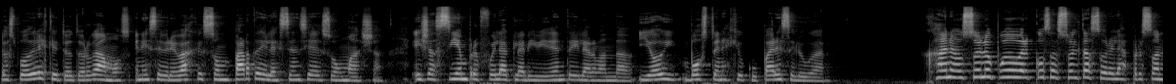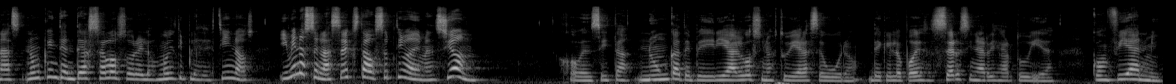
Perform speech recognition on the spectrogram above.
Los poderes que te otorgamos en ese brebaje son parte de la esencia de Soumaya. Ella siempre fue la clarividente de la hermandad, y hoy vos tenés que ocupar ese lugar. Hano, solo puedo ver cosas sueltas sobre las personas. Nunca intenté hacerlo sobre los múltiples destinos, y menos en la sexta o séptima dimensión. Jovencita, nunca te pediría algo si no estuviera seguro de que lo podés hacer sin arriesgar tu vida. Confía en mí.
